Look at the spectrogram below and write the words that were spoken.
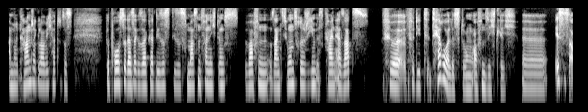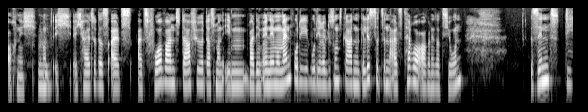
Amerikaner, glaube ich, hatte das gepostet, dass er gesagt hat, dieses, dieses Massenvernichtungswaffen-Sanktionsregime ist kein Ersatz für, für die Terrorlistung offensichtlich. Äh, ist es auch nicht. Mhm. Und ich, ich halte das als, als Vorwand dafür, dass man eben, weil dem, in dem Moment, wo die, wo die Revolutionsgarden gelistet sind als Terrororganisation, sind die,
